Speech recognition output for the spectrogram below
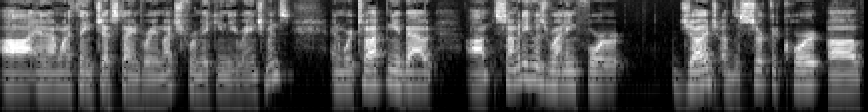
uh, and I want to thank Jeff Stein very much for making the arrangements. And we're talking about um, somebody who's running for judge of the Circuit Court of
